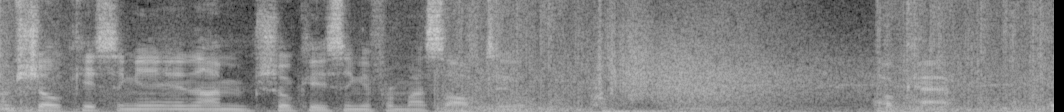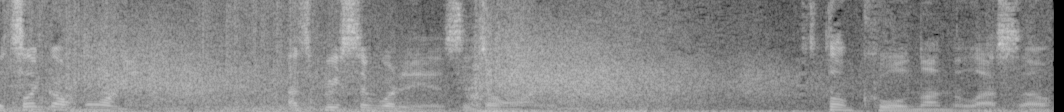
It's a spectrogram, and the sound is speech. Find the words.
I'm showcasing it and I'm showcasing it for myself too. Okay. It's like a Hornet. That's basically what it is. It's a Hornet. Still cool nonetheless though.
